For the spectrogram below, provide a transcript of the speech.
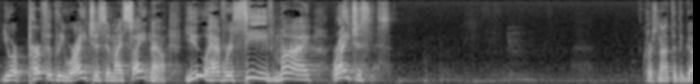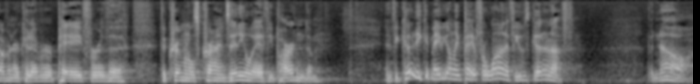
You are perfectly righteous in my sight now. You have received my righteousness. Of course, not that the governor could ever pay for the, the criminal's crimes anyway if he pardoned him. And if he could, he could maybe only pay for one if he was good enough. But no,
